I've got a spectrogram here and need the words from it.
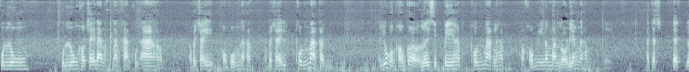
คุณลุง คุณลุงเขาใช้ด้านด้านข้างคุณอาครับ เอาไปใช้ของผมนะครับ เอาไปใช้ทนมากครับ อายุของเขาก็เลยสิบปีครับ ทนมากแล้วครับ เพราะเขามีน้ำมันหล่อเลี้ยงนะครับนี่อาจจะจะล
